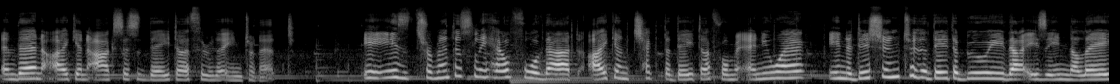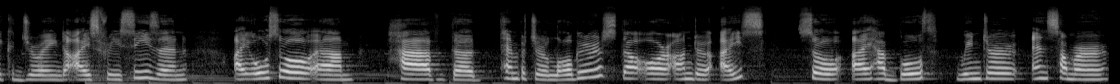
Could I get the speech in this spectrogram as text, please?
and then I can access the data through the internet. It is tremendously helpful that I can check the data from anywhere. In addition to the data buoy that is in the lake during the ice-free season, I also um, have the temperature loggers that are under ice. So I have both winter and summer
